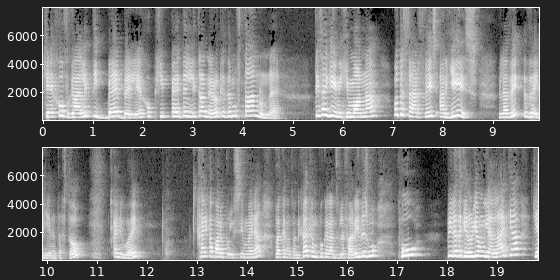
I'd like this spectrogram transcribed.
και έχω βγάλει την μπέμπελη, έχω πιει 5 λίτρα νερό και δεν μου φτάνουνε. Τι θα γίνει χειμώνα, πότε θα έρθεις, αργείς. Δηλαδή δεν γίνεται αυτό. Anyway, χάρηκα πάρα πολύ σήμερα που έκανα τον νυχάκια μου, που έκανα τις βλεφαρίδες μου, που Πήρα τα καινούργια μου γυαλάκια και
